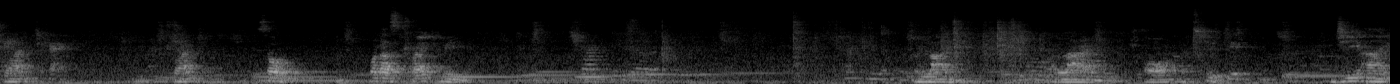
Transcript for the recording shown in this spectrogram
tract. Tract. So what does tract mean? A line, a line or a tube. G I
